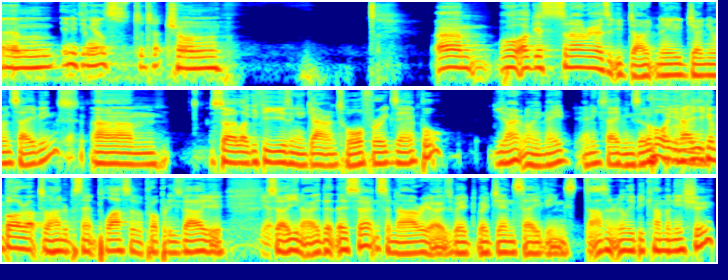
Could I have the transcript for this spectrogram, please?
Um, anything else to touch on? Um, well, I guess scenarios that you don't need genuine savings. Um, so, like if you're using a guarantor, for example, you don't really need any savings at all. You know, you can borrow up to 100% plus of a property's value. So, you know, that there's certain scenarios where, where gen savings doesn't really become an issue.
